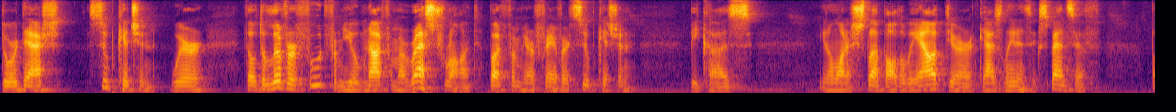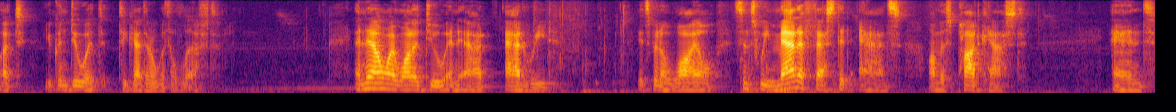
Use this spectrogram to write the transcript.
DoorDash Soup Kitchen, where they'll deliver food from you, not from a restaurant, but from your favorite soup kitchen, because you don't want to schlep all the way out there. Gasoline is expensive, but you can do it together with a lift. And now I want to do an ad, ad read. It's been a while since we manifested ads on this podcast. And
